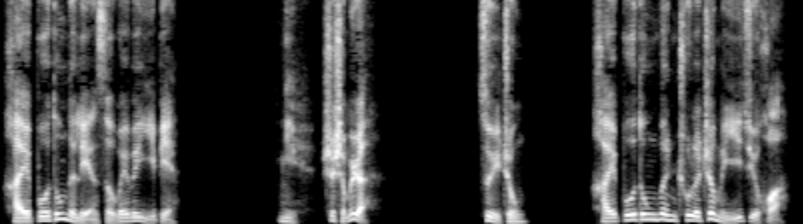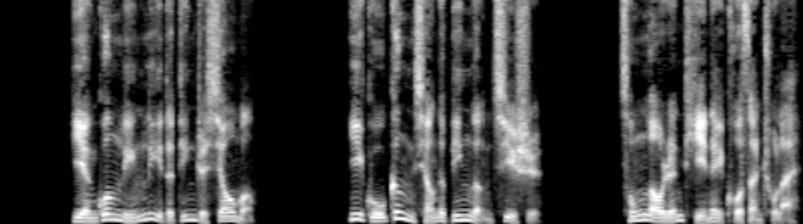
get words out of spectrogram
海波东的脸色微微一变：“你是什么人？”最终，海波东问出了这么一句话，眼光凌厉的盯着萧猛，一股更强的冰冷气势从老人体内扩散出来。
